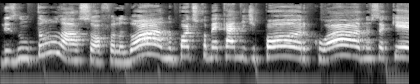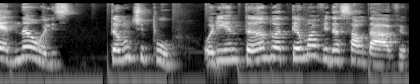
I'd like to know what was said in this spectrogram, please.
Eles não estão lá só falando, ah, não pode comer carne de porco, ah, não sei o quê. Não, eles estão, tipo, orientando a ter uma vida saudável.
